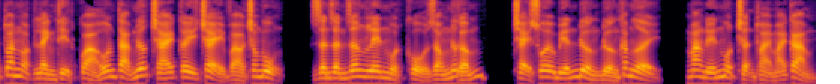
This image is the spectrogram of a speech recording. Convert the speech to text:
toan ngọt lành thịt quả hôn tạm nước trái cây chảy vào trong bụng, dần dần dâng lên một cổ dòng nước ấm, chảy xuôi biến đường đường khắp người, mang đến một trận thoải mái cảm.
